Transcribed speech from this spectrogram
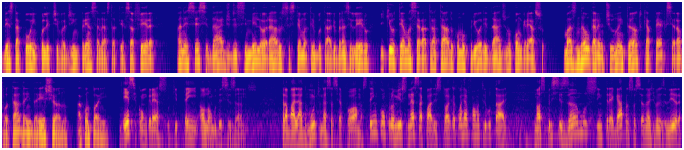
destacou em coletiva de imprensa nesta terça-feira a necessidade de se melhorar o sistema tributário brasileiro e que o tema será tratado como prioridade no Congresso mas não garantiu, no entanto, que a PEC será votada ainda este ano. Acompanhe. Esse Congresso, que tem, ao longo desses anos, trabalhado muito nessas reformas, tem um compromisso nessa quadra histórica com a reforma tributária. Nós precisamos entregar para a sociedade brasileira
